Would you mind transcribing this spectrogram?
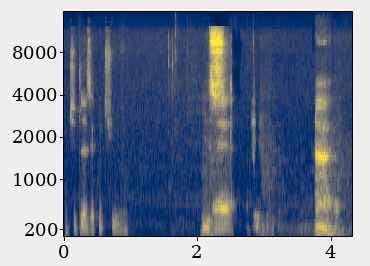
um título executivo. Isso. É, ah.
